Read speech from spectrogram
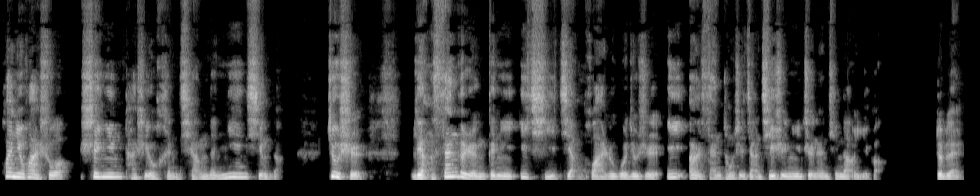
换句话说，声音它是有很强的粘性的，就是。两三个人跟你一起讲话，如果就是一二三同时讲，其实你只能听到一个，对不对？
